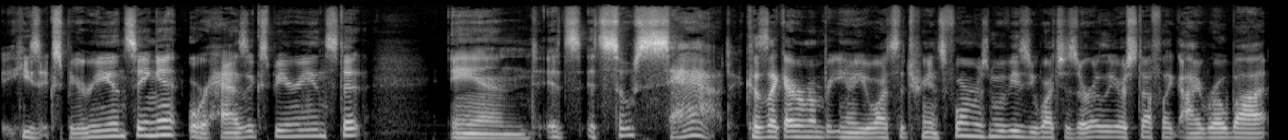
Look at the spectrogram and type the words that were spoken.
he's experiencing it or has experienced it. And it's it's so sad because like i remember you know you watch the transformers movies you watch his earlier stuff like irobot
